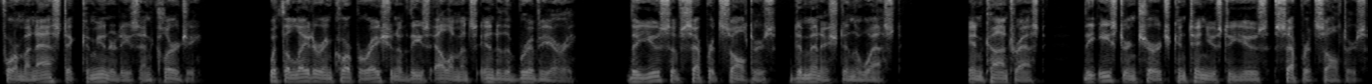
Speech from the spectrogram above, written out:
for monastic communities and clergy. With the later incorporation of these elements into the breviary, the use of separate psalters diminished in the West. In contrast, the Eastern Church continues to use separate psalters.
